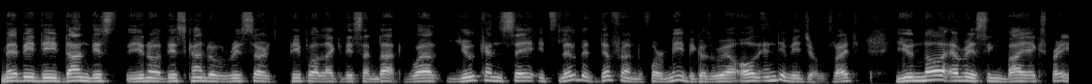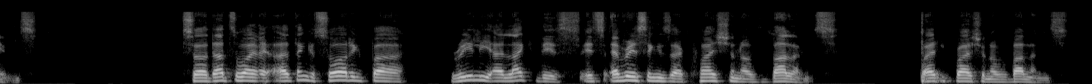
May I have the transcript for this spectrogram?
Maybe they done this, you know, this kind of research, people like this and that. Well, you can say it's a little bit different for me because we are all individuals, right? You know everything by experience. So that's why I think Sowa Rigpa really, I like this. It's everything is a question of balance, right? Question of balance.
